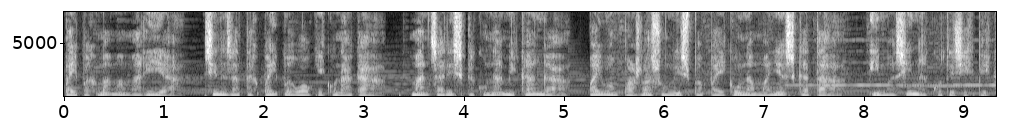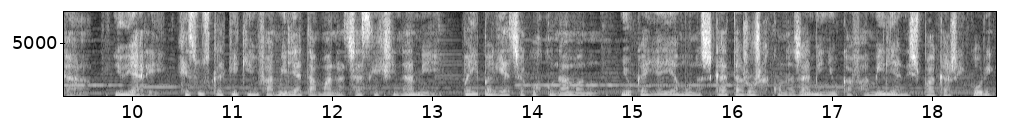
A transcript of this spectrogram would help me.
paypaq mama María shinallataq paypaq wawqikunaka mancharishkakunami kanqa paywan parlashun nishpa paykuna mañashkata imashina kutichikpika yuyari Jesusqa kikin familiata mana chaskiq shinami paypaq yachakuqkunaman ñuka yaya munashkata ruraqkunallami ñuka familia nishpaka rikurin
